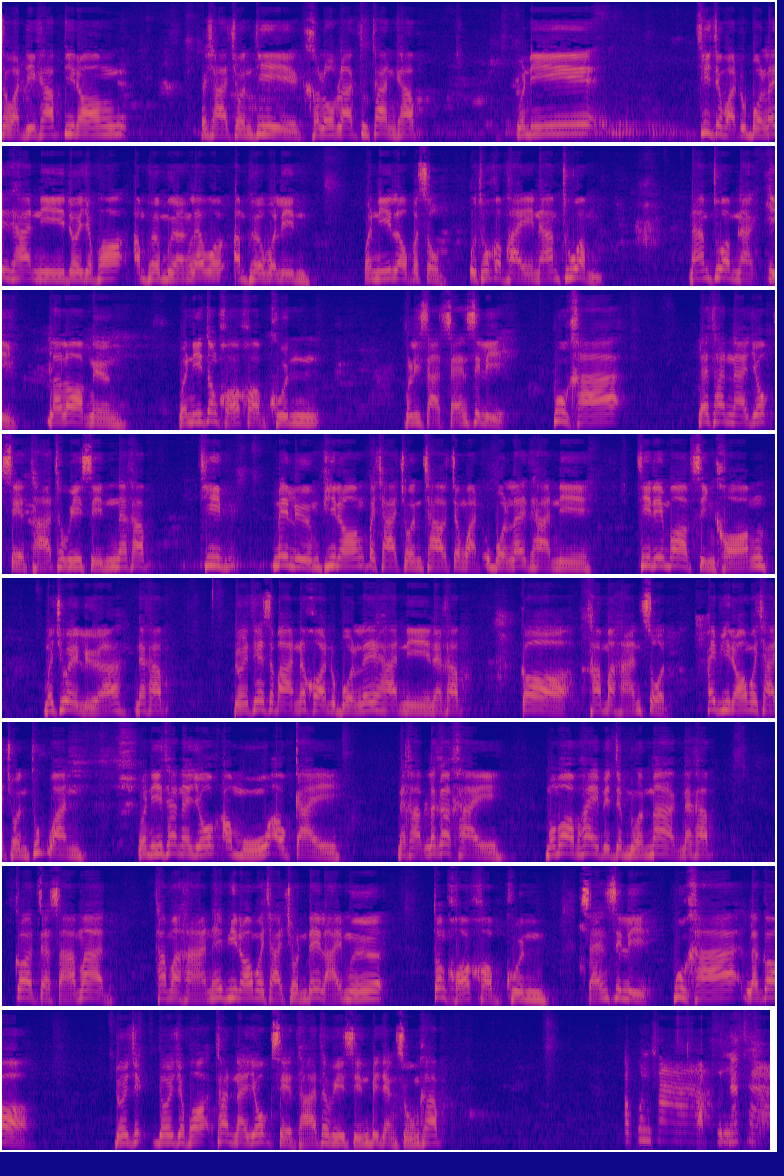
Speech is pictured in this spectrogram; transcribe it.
สวัสดีครับพี่น้องประชาชนที่เคารพรักทุกท่านครับ วันนี้ที่จังหวัดอุบลราชธานี โดยเฉพาะอำเภอเมืองและอำเภอวลิน วันนี้เราประสบอุทกภัยน้ำท่วม น้ำท่วมหนักอีกละลอกหนึ่ง วันนี้ต้องขอขอบคุณบริษัทแสนสิริ ผู้ค้าและท่านนายกเศรษฐาทวีสินนะครับ ที่ไม่ลืมพี่น้องประชาชนชาวจังหวัดอุบลราชธานี ที่ได้มอบสิ่งของมาช่วยเหลือนะครับ โดยเทศบาลนครอุบลราชธานีนะครับ ก็ทำอาหารสดให้พี่น้องประชาชนทุกวัน วันนี้ท่านนายกเอาหมูเอาไก่นะครับ แล้วก็ไข่มามอบให้เป็นจำนวนมากนะครับ ก็จะสามารถทำอาหารให้พี่น้องประชาชนได้หลายมื้อ ต้องขอขอบคุณแสนสิริผู้ค้าแล้วก็โดยโดยเฉพาะท่านนายกเศรษฐาทวีสินเป็นอย่างสูงครับ ขอบคุณค่ะ ขอบคุณนะคะ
